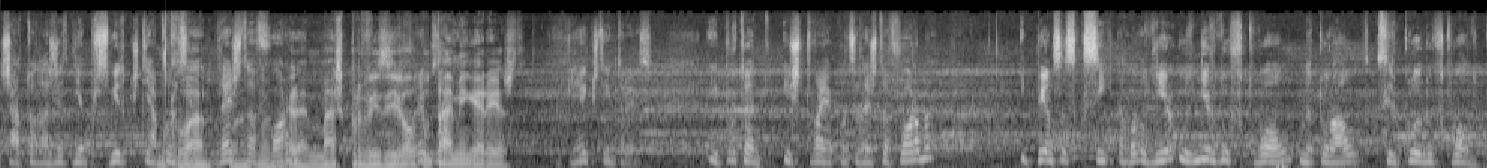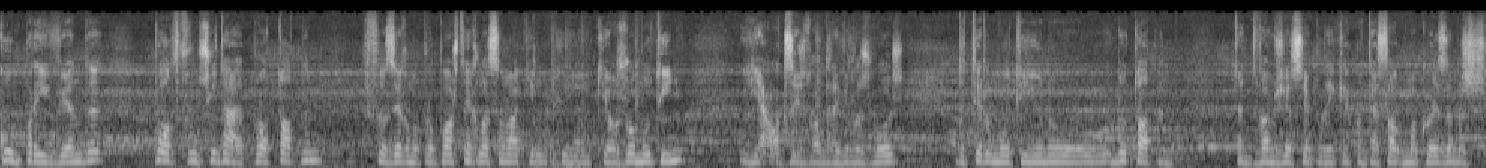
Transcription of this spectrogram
já toda a gente tinha percebido que isto ia acontecer claro, desta claro, forma. Era mais previsível que o timing era este. A quem é que isto interessa? E, portanto, isto vai acontecer desta forma e pensa-se que sim. Agora, o dinheiro, o dinheiro do futebol natural, que circula no futebol de compra e venda, pode funcionar para o Tottenham fazer uma proposta em relação àquilo que, que é o João Moutinho e ao desejo do André Vilas Boas de ter o Moutinho no, no Tottenham. Portanto, vamos ver se é por aí que acontece alguma coisa, mas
